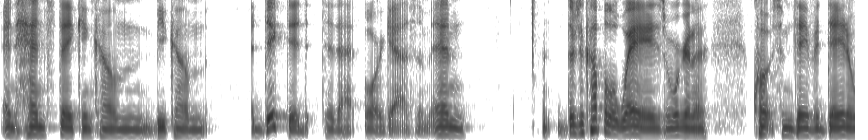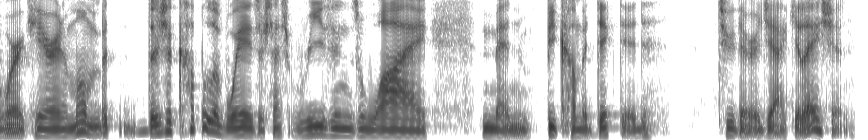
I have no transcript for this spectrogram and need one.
And hence, they can come become addicted to that orgasm. And there's a couple of ways we're going to quote some David Deida work here in a moment but there's a couple of ways or such reasons why men become addicted to their ejaculation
